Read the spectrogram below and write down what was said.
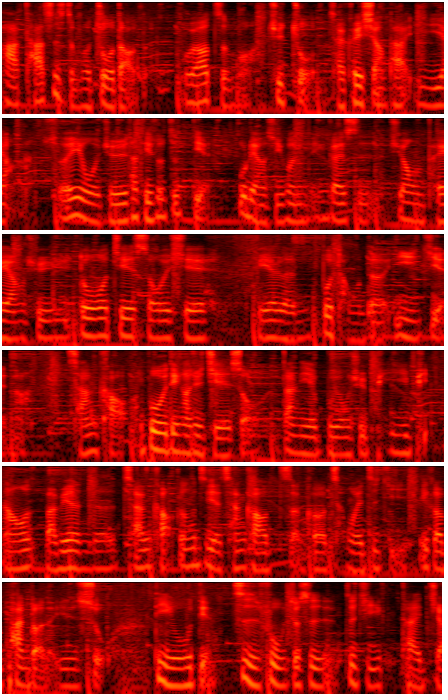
啊，他是怎么做到的？我要怎么去做才可以像他一样？所以我觉得他提出这点不良习惯，应该是需要我们培养去多接收一些。别人不同的意见啊，参考你不一定要去接受，但你也不用去批评，然后把别人的参考跟自己的参考整合，成为自己一个判断的因素。第五点，自负就是自己太骄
